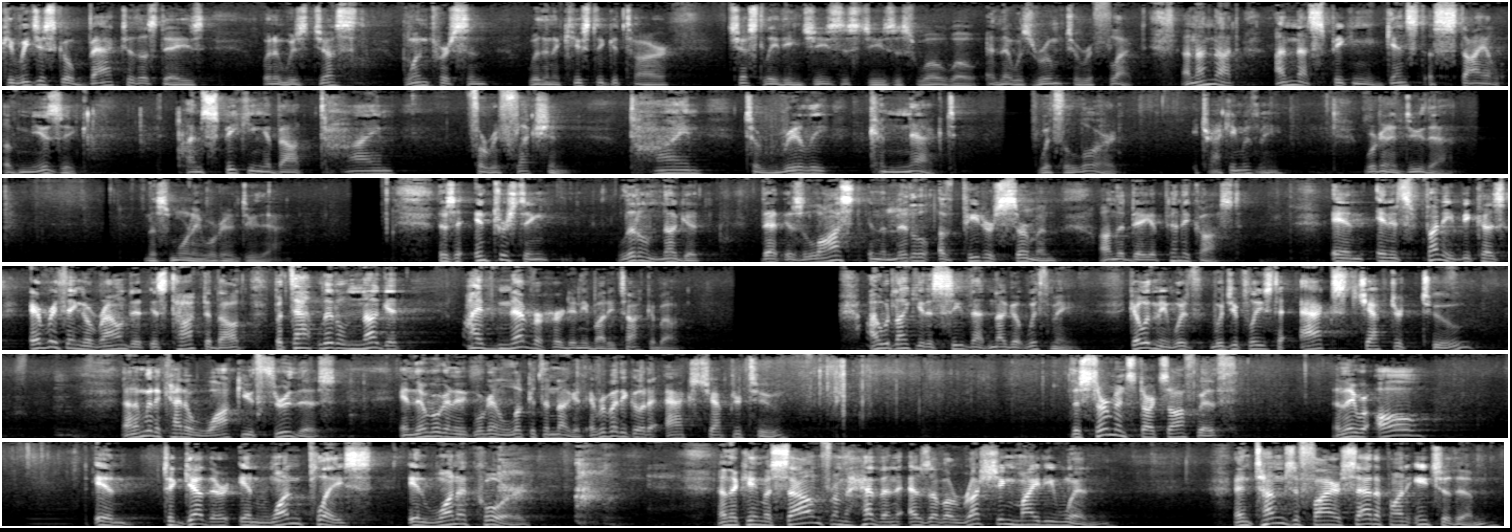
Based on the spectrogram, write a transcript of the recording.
Can we just go back to those days when it was just one person with an acoustic guitar just leading Jesus, Jesus, whoa, whoa, and there was room to reflect. And I'm not, I'm not speaking against a style of music. I'm speaking about time for reflection, time to really connect with the Lord. You tracking with me? We're going to do that. This morning, we're going to do that. There's an interesting little nugget that is lost in the middle of Peter's sermon on the day of Pentecost. And, and it's funny because everything around it is talked about, but that little nugget I've never heard anybody talk about. I would like you to see that nugget with me. Go with me, would, would you please, to Acts chapter 2. And I'm going to kind of walk you through this. And then we're going to, we're going to look at the nugget. Everybody go to Acts chapter 2. The sermon starts off with, and they were all in together in one place in one accord. And there came a sound from heaven as of a rushing mighty wind, and tongues of fire sat upon each of them.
